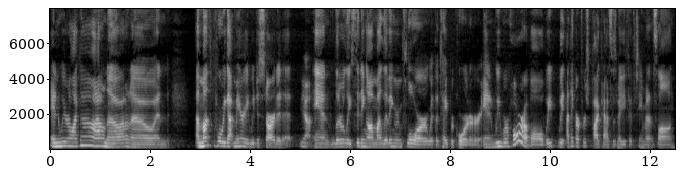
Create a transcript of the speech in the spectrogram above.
and we were like, "Oh, I don't know, I don't know," and. A month before we got married, we just started it. Yeah. and literally sitting on my living room floor with a tape recorder. And we were horrible. We, we i think our first podcast was maybe 15 minutes long.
